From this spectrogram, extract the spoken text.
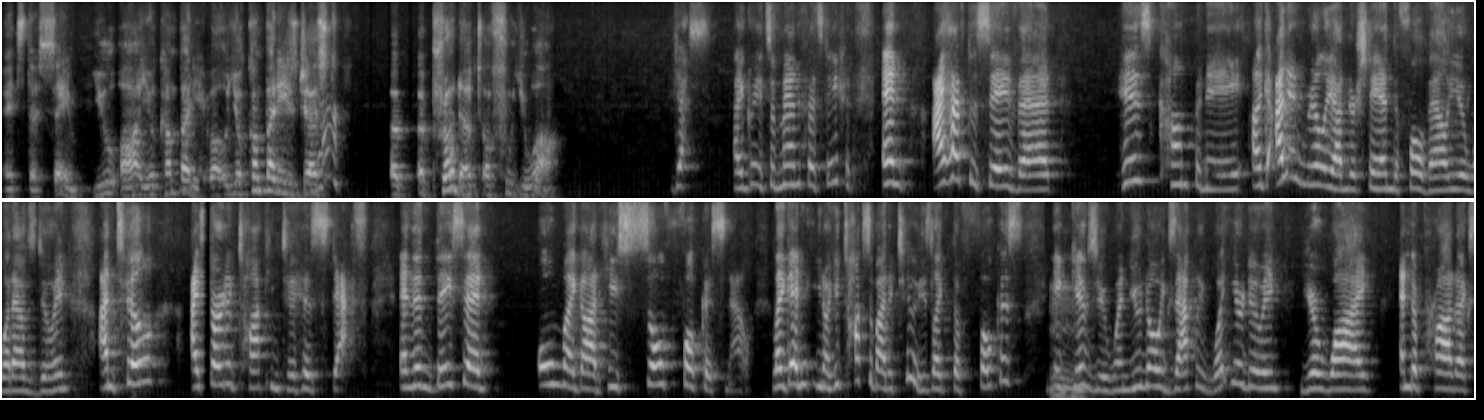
It's the same. You are your company. Well your company is just yeah. a, a product of who you are. Yes i agree. It's a manifestation. And i have to say that his company, like I didn't really understand the full value of what I was doing until I started talking to his staff. And then they said, Oh my God, he's so focused now. Like, and you know, he talks about it too. He's like the focus it mm. gives you when you know exactly what you're doing, your why, and the products,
